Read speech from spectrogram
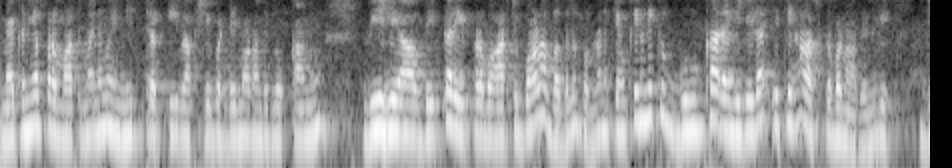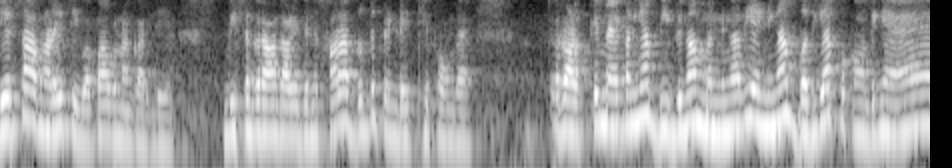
ਮੈਂ ਕਹਿੰਦੀ ਆ ਪਰਮਾਤਮਾ ਇਹਨਾਂ ਨੂੰ ਇੰਨੀ ਤਰੱਕੀ ਬਖਸ਼ੇ ਵੱਡੇ ਮੌੜਾਂ ਦੇ ਲੋਕਾਂ ਨੂੰ ਵੀ ਇਹ ਆਪਦੇ ਘਰੇ ਪਰਿਵਾਰ 'ਚ ਬਾਹਲਾ ਬਦਲ ਬੋਲਣ, ਕਿਉਂਕਿ ਇਹਨਾਂ ਨੇ ਇੱਕ ਗੁਰੂ ਘਰ ਇਹ ਜਿਹੜਾ ਇਤਿਹਾਸਕ ਬਣਾ ਦੇਣਗੇ। ਜਿਸ ਹਿਸਾਬ ਨਾਲ ਇਹ ਸੇਵਾ ਭਾਵਨਾ ਕਰਦੇ ਆ। ਵੀ ਸੰਗਰਾਂਦ ਵਾਲੇ ਦਿਨ ਸਾਰਾ ਦੁੱਧ ਪਿੰਡ ਇੱਥੇ ਪਾਉਂਦਾ ਹੈ। ਰਲ ਕੇ ਮੈਂ ਕਹਣੀਆਂ, ਬੀਬੀਆਂ ਮੰਨੀਆਂ ਵੀ ਇੰਨੀਆਂ ਵਧੀਆ ਪਕਾਉਂਦੀਆਂ ਐ।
